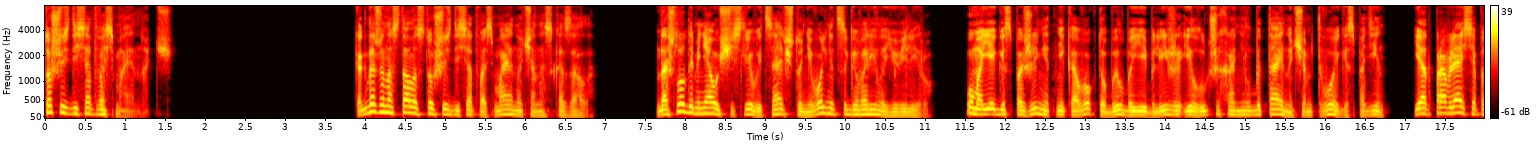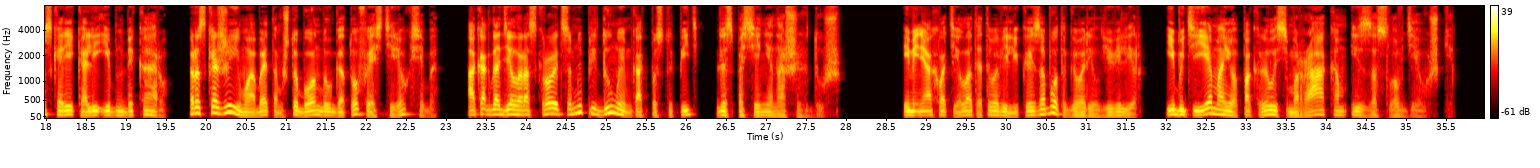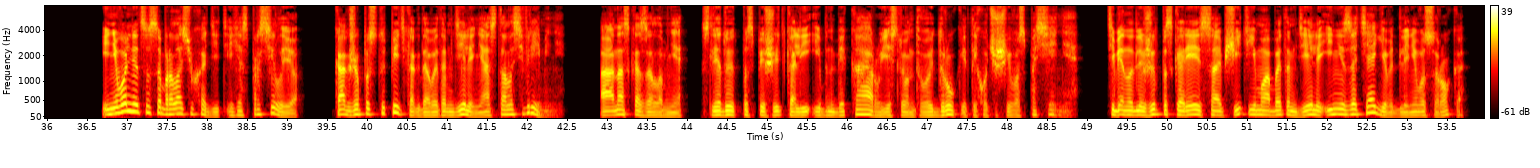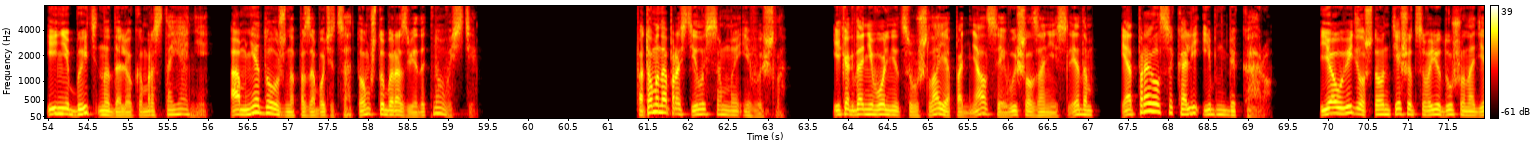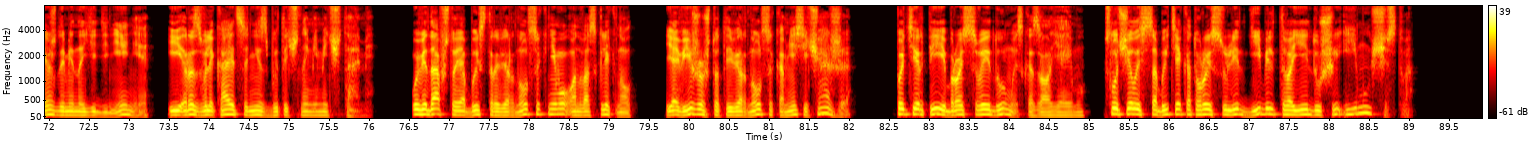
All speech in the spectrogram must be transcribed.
168-я ночь. Когда же настала 168-я ночь, она сказала, «Дошло до меня, у счастливый царь, что невольница говорила ювелиру, у моей госпожи нет никого, кто был бы ей ближе и лучше хранил бы тайну, чем твой господин, и отправляйся поскорей к Али ибн Бекару, расскажи ему об этом, чтобы он был готов и остерегся бы, а когда дело раскроется, мы придумаем, как поступить для спасения наших душ». И меня охватила от этого великая забота, — говорил ювелир, и бытие мое покрылось мраком из-за слов девушки. И невольница собралась уходить, и я спросил ее, как же поступить, когда в этом деле не осталось времени? А она сказала мне, следует поспешить к Али ибн Бекару, если он твой друг, и ты хочешь его спасения. Тебе надлежит поскорее сообщить ему об этом деле и не затягивать для него срока, и не быть на далеком расстоянии а мне должно позаботиться о том, чтобы разведать новости. Потом она простилась со мной и вышла. И когда невольница ушла, я поднялся и вышел за ней следом и отправился к Али ибн Бекару. Я увидел, что он тешит свою душу надеждами на единение и развлекается несбыточными мечтами. Увидав, что я быстро вернулся к нему, он воскликнул, «Я вижу, что ты вернулся ко мне сейчас же. Потерпи и брось свои думы», — сказал я ему случилось событие, которое сулит гибель твоей души и имущества.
